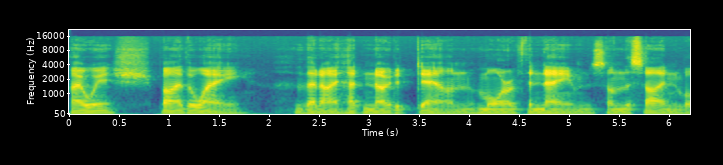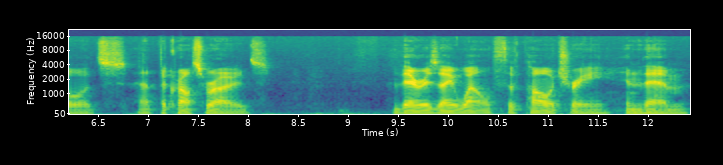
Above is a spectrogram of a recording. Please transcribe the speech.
I wish, by the way, that I had noted down more of the names on the signboards at the crossroads. There is a wealth of poetry in them,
